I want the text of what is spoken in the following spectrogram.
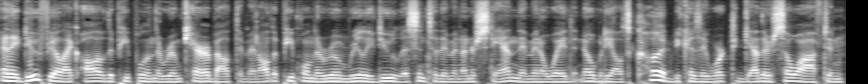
And they do feel like all of the people in the room care about them and all the people in the room really do listen to them and understand them in a way that nobody else could because they work together so often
